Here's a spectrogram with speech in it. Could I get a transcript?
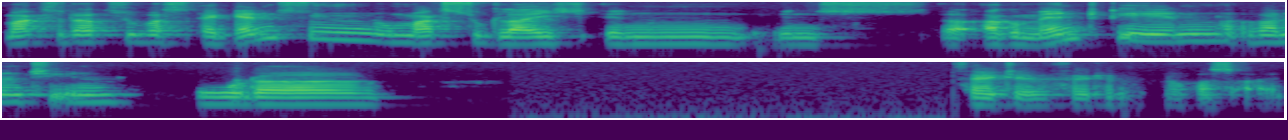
magst du dazu was ergänzen? Magst du gleich in, ins äh, Argument gehen, Valentin? Oder fällt dir, fällt dir noch was ein?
